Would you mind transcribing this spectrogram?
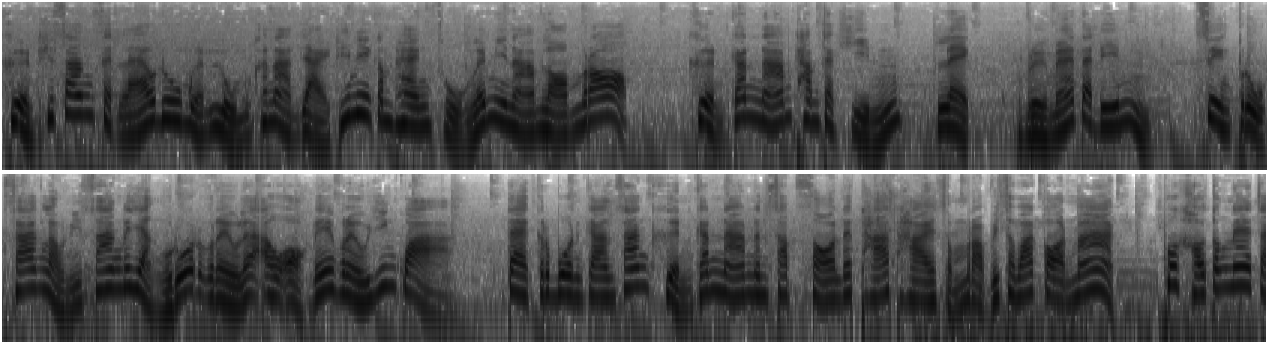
เขื่อนที่สร้างเสร็จแล้วดูเหมือนหลุมขนาดใหญ่ที่มีกำแพงสูงและมีน้ำล้อมรอบ เขื่อนกั้นน้ำทำจากหิน เหล็ก หรือแม้แต่ดิน สิ่งปลูกสร้างเหล่านี้สร้างได้อย่างรวดเร็วและเอาออกได้เร็วยิ่งกว่า แต่กระบวนการสร้างเขื่อนกั้นน้ำนั้นซับซ้อนและท้าทายสำหรับวิศวกรมาก พวกเขาต้องแน่ใจ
